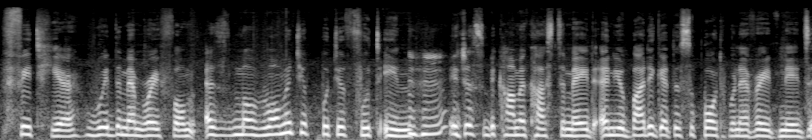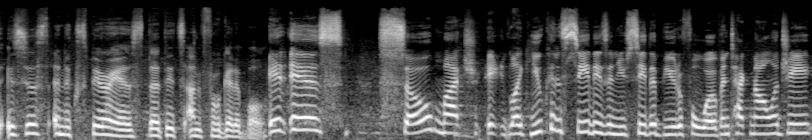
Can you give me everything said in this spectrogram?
fit here with the memory foam. As the moment you put your foot in, mm-hmm. it just become a custom made and your body get the support whenever it needs. It's just an experience that it's unforgettable. It is so much it, like you can see these and you see the beautiful woven technology,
